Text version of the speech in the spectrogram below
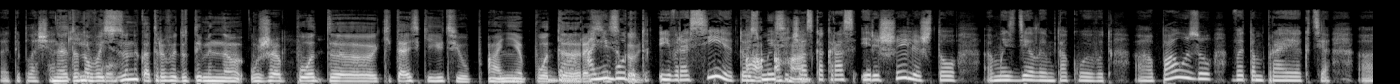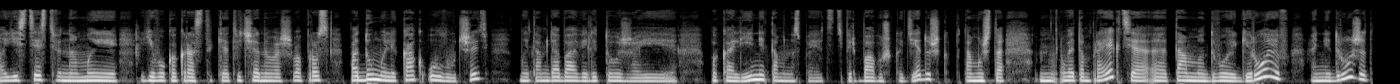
этой площадке. Но это Юку. новые сезоны, которые выйдут именно уже под э, китайский YouTube, а не под да, э, российский. Они будут и в России, то есть а, мы ага. сейчас как раз и решили, что мы сделаем такую вот паузу в этом проекте. А, естественно, мы его как раз-таки, отвечая на ваш вопрос, подумали, как улучшить. Мы там добавили тоже и поколение, там у нас появится теперь бабушка, дедушка, потому что в этом проекте э, там двое героев, они дружат,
